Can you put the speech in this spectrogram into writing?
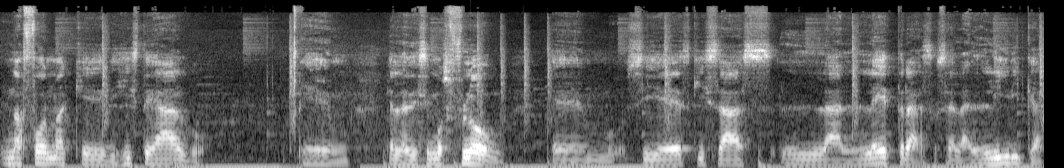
una forma que dijiste algo, em, que le decimos flow Em, si es quizás las letras, o sea, las líricas,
